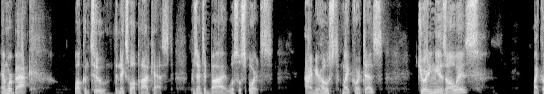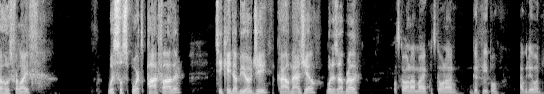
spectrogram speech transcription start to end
And we're back. Welcome to the Knicks Wall podcast, presented by Whistle Sports. I'm your host, Mike Cortez. Joining me as always, my co-host for life, Whistle Sports Podfather, TKWOG, Kyle Maggio. What is up, brother? What's going on, Mike? What's going on, good people? How we doing?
